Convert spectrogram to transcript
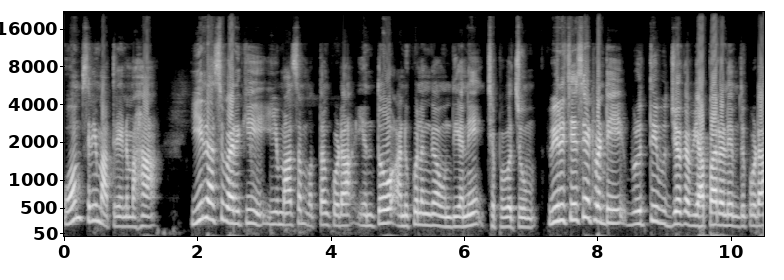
ఓం శ్రీ మాత్రే నమ. ఈ రాశి వారికి ఈ మాసం మొత్తం కూడా ఎంతో అనుకూలంగా ఉంది అని చెప్పవచ్చు. వీరు చేసేటువంటి వృత్తి ఉద్యోగ వ్యాపారాలు ఎందు కూడా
